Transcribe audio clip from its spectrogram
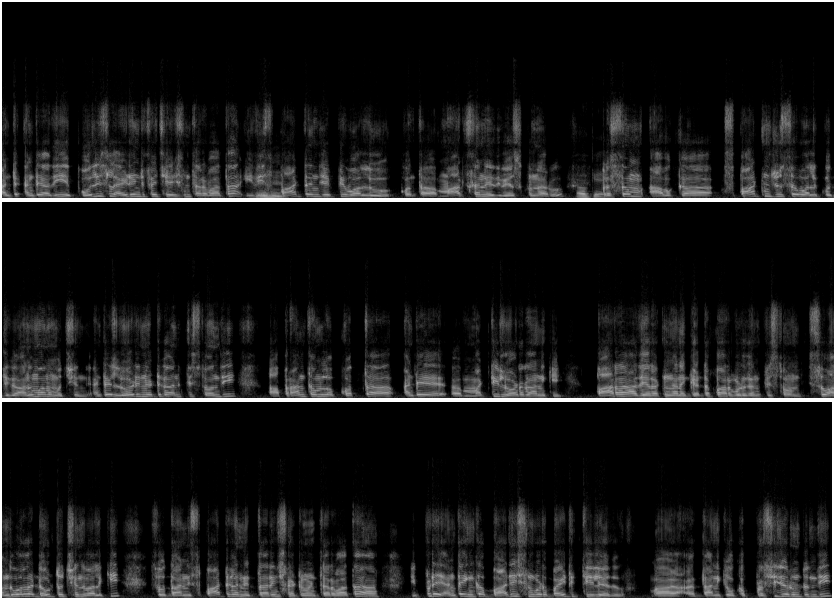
అంటే అంటే అది పోలీసులు ఐడెంటిఫై చేసిన తర్వాత ఇది. స్పాట్ అని చెప్పి వాళ్ళు కొంత మార్క్స్ అనేది వేసుకున్నారు. ప్రస్తుతం ఆ ఒక స్పాట్ను చూస్తే వాళ్ళకి కొద్దిగా అనుమానం వచ్చింది. అంటే లోడినట్టుగా అనిపిస్తోంది. ఆ ప్రాంతంలో కొత్త అంటే మట్టి లోడడానికి పార అదే రకంగానే గడ్డపార కూడా కనిపిస్తోంది సో అందువల్ల డౌట్ వచ్చింది వాళ్ళకి. సో దాన్ని స్పాట్గా నిర్ధారించినటువంటి తర్వాత ఇప్పుడే అంటే ఇంకా బాడీస్ని కూడా బయటకు తీయలేదు. దానికి ఒక ప్రొసీజర్ ఉంటుంది.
